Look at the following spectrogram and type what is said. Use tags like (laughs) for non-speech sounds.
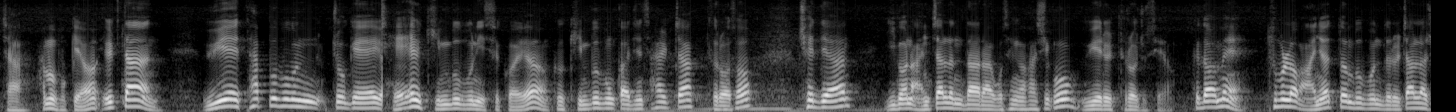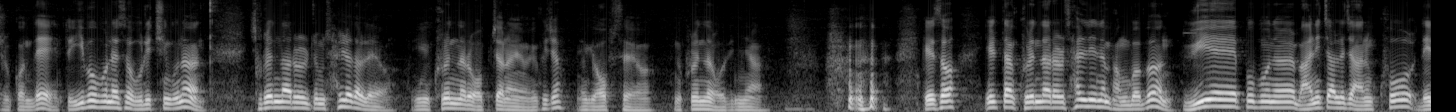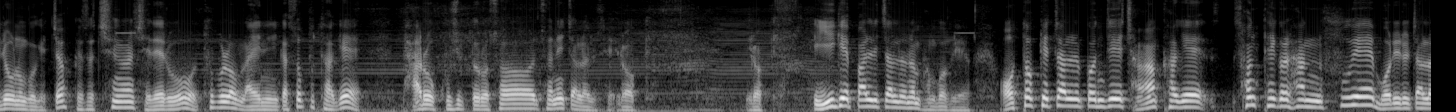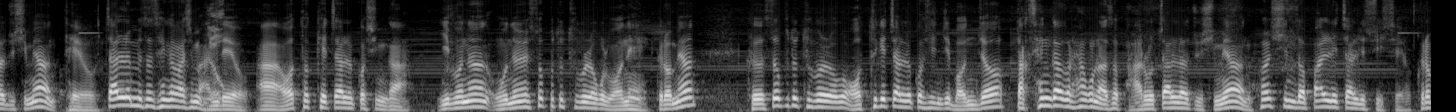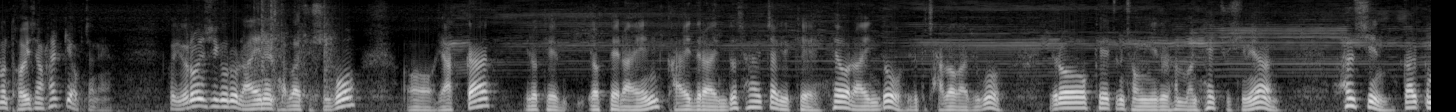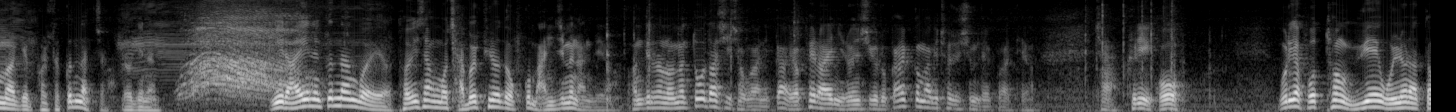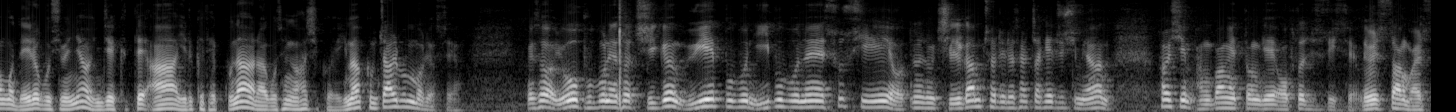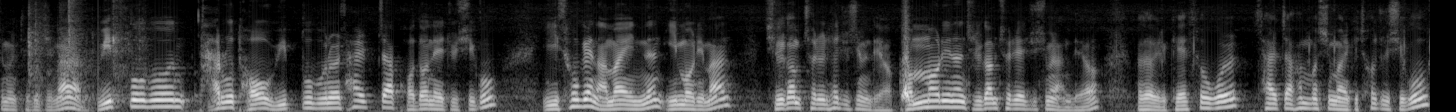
자 한번 볼게요. 일단 위에 top 부분 쪽에 제일 긴 부분이 있을 거예요. 그 긴 부분까지 살짝 들어서 최대한 이건 안 자른다 라고 생각하시고 위에를 들어주세요. 그 다음에 투블럭 아니었던 부분들을 잘라 줄 건데 또 이 부분에서 우리 친구는 구렛나루를 좀 살려달래요. 이 구렛나루 없잖아요. 그죠? 여기 없어요. 구렛나루 어딨냐? (laughs) 그래서 일단 구렛나루를 살리는 방법은 위에 부분을 많이 자르지 않고 내려오는 거겠죠? 그래서 층을 제대로 투블럭 라인이니까 소프트하게 바로 90도로 천천히 잘라주세요. 이렇게. 이렇게 이게 빨리 자르는 방법이에요. 어떻게 자를 건지 정확하게 선택을 한 후에 머리를 잘라 주시면 돼요. 자르면서 생각하시면 안 돼요. 아 어떻게 자를 것인가? 이분은 오늘 소프트 투블럭을 원해. 그러면 그 소프트 투블럭을 어떻게 자를 것인지 먼저 딱 생각을 하고 나서 바로 잘라 주시면 훨씬 더 빨리 잘릴 수 있어요. 그러면 더 이상 할 게 없잖아요. 이런 식으로 라인을 잡아 주시고 어 약간 이렇게 옆에 라인 가이드 라인도 살짝 이렇게 헤어 라인도 이렇게 잡아 가지고 이렇게 좀 정리를 한번 해 주시면 훨씬 깔끔하게 벌써 끝났죠 여기는. 이 라인은 끝난 거예요. 더 이상 뭐 잡을 필요도 없고 만지면 안 돼요. 건드려 놓으면 또 다시 저거 하니까 옆에 라인 이런 식으로 깔끔하게 쳐 주시면 될 것 같아요. 자 그리고 우리가 보통 위에 올려놨던 거 내려보시면요 이제 그때 아 이렇게 됐구나 라고 생각하실 거예요. 이만큼 짧은 머리였어요 그래서 이 부분에서 지금 위에 부분 이 부분의 숱이 어떤 좀 질감 처리를 살짝 해주시면 훨씬 방방했던 게 없어질 수 있어요. 늘상 말씀을 드리지만 윗부분 바로 더 윗부분을 살짝 걷어내 주시고 이 속에 남아있는 이 머리만 질감 처리를 해주시면 돼요. 겉머리는 질감 처리 해 주시면 안 돼요. 그래서 이렇게 속을 살짝 한 번씩만 이렇게 쳐주시고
